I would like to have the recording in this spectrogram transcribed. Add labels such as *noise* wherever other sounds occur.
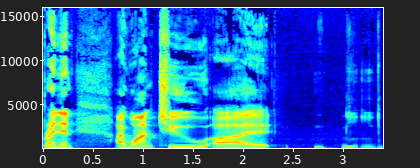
Brendan, I want to uh,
